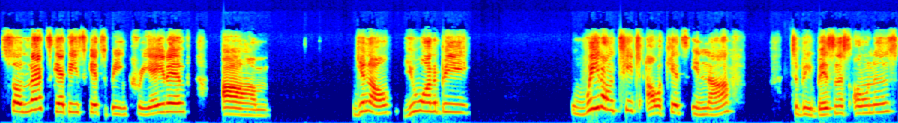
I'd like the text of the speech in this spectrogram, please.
So let's get these kids being creative. Um, you know, you want to be, we don't teach our kids enough to be business owners.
